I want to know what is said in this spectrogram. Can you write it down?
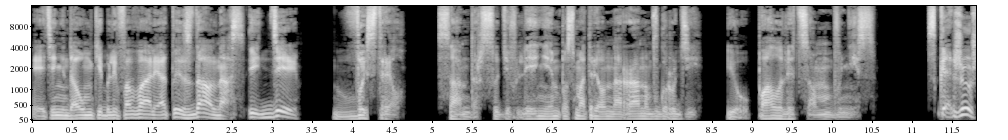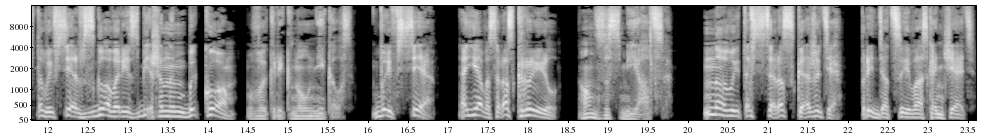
Эти недоумки блефовали, а ты сдал нас. Иди!» Выстрел. Сандер с удивлением посмотрел на рану в груди и упал лицом вниз. «Скажу, что вы все в сговоре с бешеным быком!» — выкрикнул Николас. «Вы все! А я вас раскрыл!» Он засмеялся. «Но вы-то все расскажете! Придется и вас кончать!»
